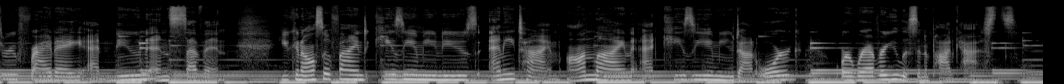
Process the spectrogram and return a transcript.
through Friday at noon and 7. You can also find KZMU News anytime online at kzmu.org or wherever you listen to podcasts.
